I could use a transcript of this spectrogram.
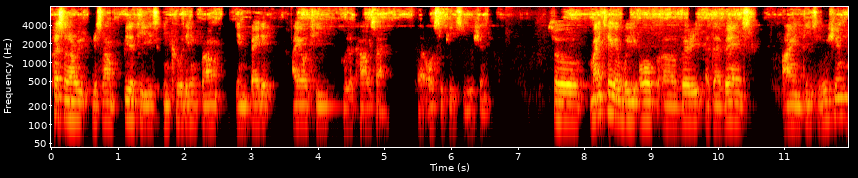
personal responsibilities including from embedded IoT to the cloud side, the OCP solution. So MiTAC we offer a very advanced R&D solution,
